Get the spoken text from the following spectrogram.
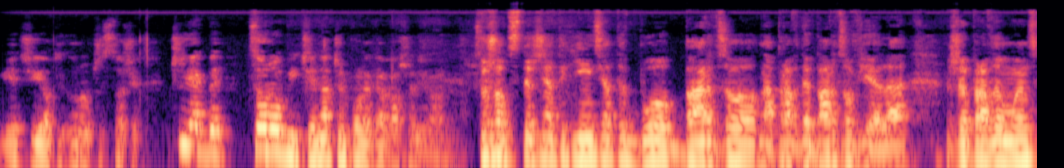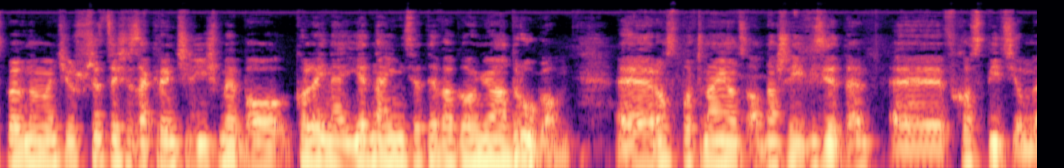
wiecie i o tych uroczystościach. Czyli jakby co robicie, na czym polega wasza działalność? Cóż, od stycznia tych inicjatyw było bardzo, naprawdę bardzo wiele, że prawdę mówiąc w pewnym momencie już wszyscy się zakręciliśmy, bo kolejna jedna inicjatywa goniła drugą. E, rozpoczynając od naszej wizyty e, w hospicjum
